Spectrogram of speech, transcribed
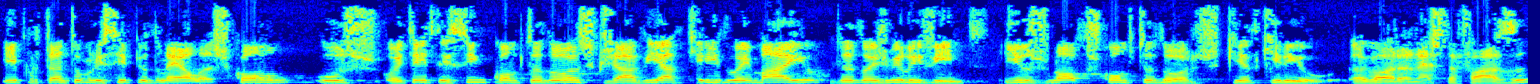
e, portanto, o município de Nelas, com os 85 computadores que já havia adquirido em maio de 2020 e os novos computadores que adquiriu agora nesta fase,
